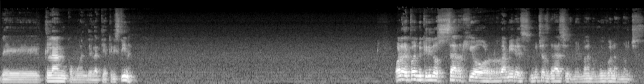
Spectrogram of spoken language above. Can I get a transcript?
del clan como el de la tía Cristina. Hola después mi querido Sergio Ramírez, muchas gracias mi hermano, muy buenas noches.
